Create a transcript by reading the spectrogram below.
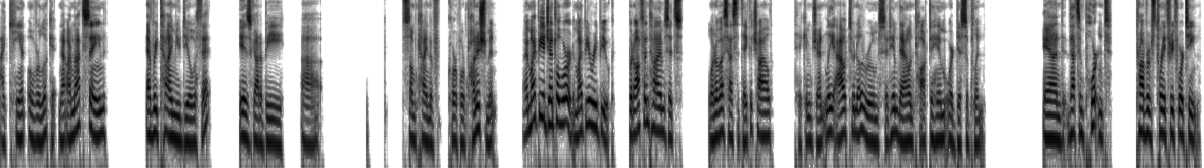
i can't overlook it now i'm not saying every time you deal with it is got to be uh, some kind of corporal punishment it might be a gentle word it might be a rebuke but oftentimes it's one of us has to take the child Take him gently out to another room, sit him down, talk to him, or discipline. And that's important. Proverbs 23 14.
